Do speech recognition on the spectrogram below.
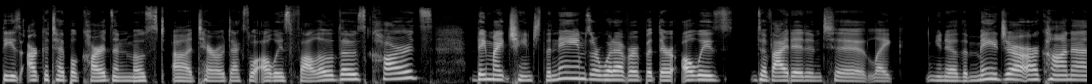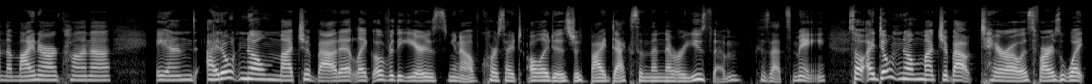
these archetypal cards and most uh, tarot decks will always follow those cards. They might change the names or whatever, but they're always divided into like you know, the major arcana and the minor arcana. And I don't know much about it. Like over the years, you know, of course, I all I do is just buy decks and then never use them because that's me. So I don't know much about tarot as far as what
